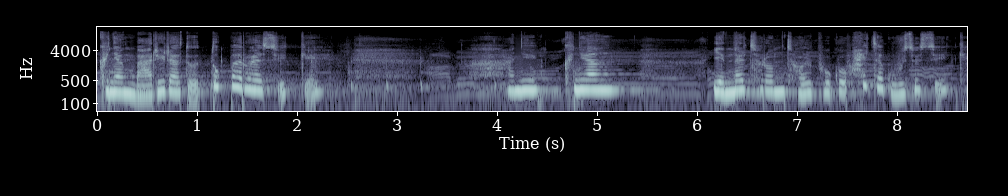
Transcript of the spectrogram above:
그냥 말이라도 똑바로 할 수 있게. 아니, 그냥 옛날처럼 절 보고 활짝 웃을 수 있게.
